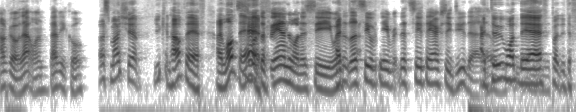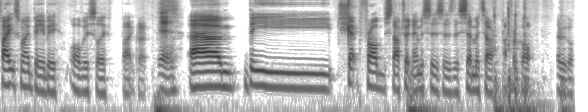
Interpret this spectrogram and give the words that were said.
I'll go with that one. That'd be cool. That's my ship. You can have the F. I love the This is F. what the fans want to see. What- I- let's see what they let's see if they actually do that. I That do want the would F, but the Defiant's my baby, obviously. Background. Yeah. Um, the ship from Star Trek Nemesis is the Scimitar. I forgot. There we go.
